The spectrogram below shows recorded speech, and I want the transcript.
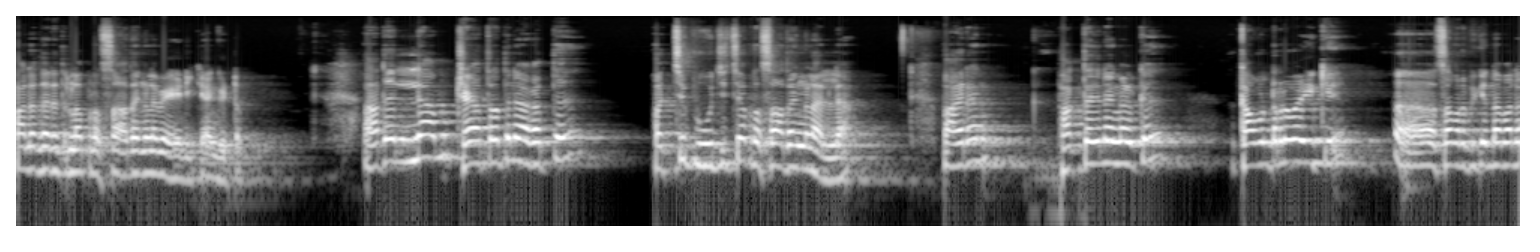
പലതരത്തിലുള്ള പ്രസാദങ്ങൾ മേടിക്കാൻ കിട്ടും. അതെല്ലാം ക്ഷേത്രത്തിനകത്ത് വച്ച് പൂജിച്ച പ്രസാദങ്ങളല്ല. പകരം ഭക്തജനങ്ങൾക്ക് കൗണ്ടർ വഴിക്ക് സമർപ്പിക്കുന്ന പല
